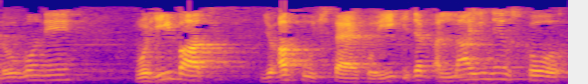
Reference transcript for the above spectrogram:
لوگوں نے وہی بات جو اب پوچھتا ہے کوئی کہ جب اللہ ہی نے اس کو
